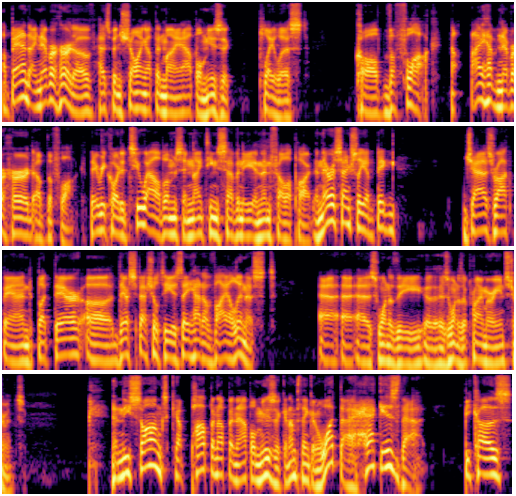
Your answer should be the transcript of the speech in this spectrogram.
a band I never heard of has been showing up in my Apple Music playlist called The Flock. Now, I have never heard of The Flock. They recorded two albums in 1970 and then fell apart. And they're essentially a big jazz rock band, but their uh, their specialty is they had a violinist uh, as one of the uh, as one of the primary instruments. And these songs kept popping up in Apple Music, and I'm thinking, what the heck is that? Because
